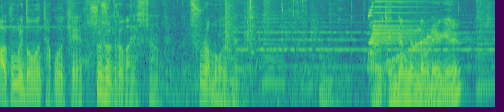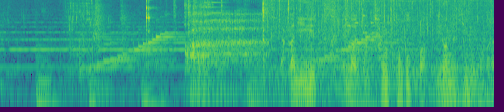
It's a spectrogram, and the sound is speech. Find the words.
아 국물이 너무 자꾸 이렇게 술술 들어가네 진짜. 술을 안 먹었는데. 아 된장 넣나 보네 여기. 약간 이게 옛날 좀 장터국밥 이런 느낌인 건가요?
